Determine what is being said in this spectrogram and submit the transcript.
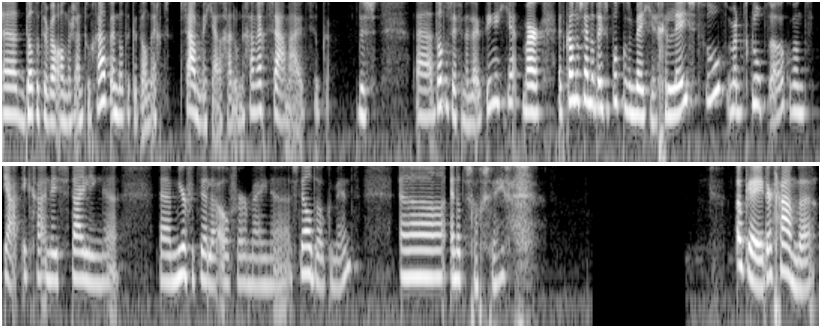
uh, dat het er wel anders aan toe gaat. En dat ik het dan echt samen met jou ga doen. Dan gaan we echt samen uitzoeken. Dus uh, dat is even een leuk dingetje. Maar het kan dus zijn dat deze podcast een beetje geleest voelt. Maar dat klopt ook. Want ja, ik ga in deze styling uh, meer vertellen over mijn steldocument. en dat is gewoon geschreven. Oké, daar gaan we.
